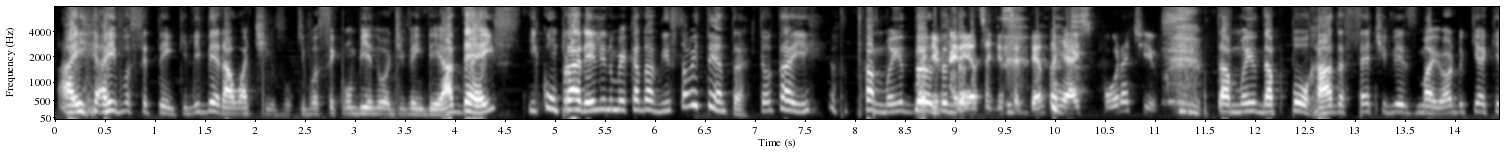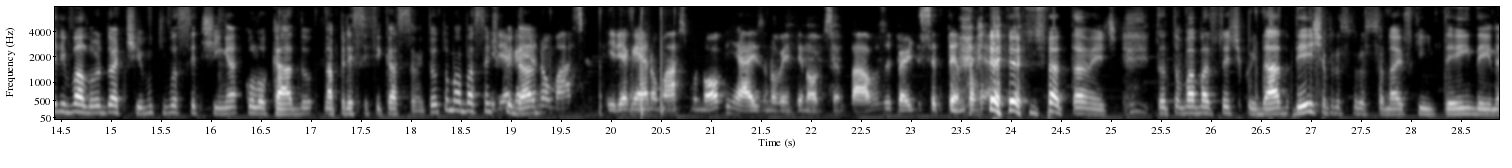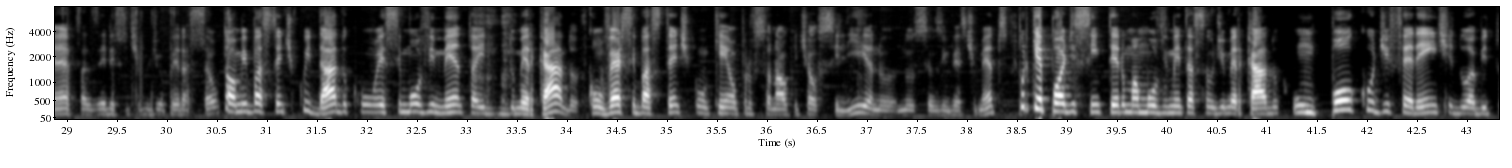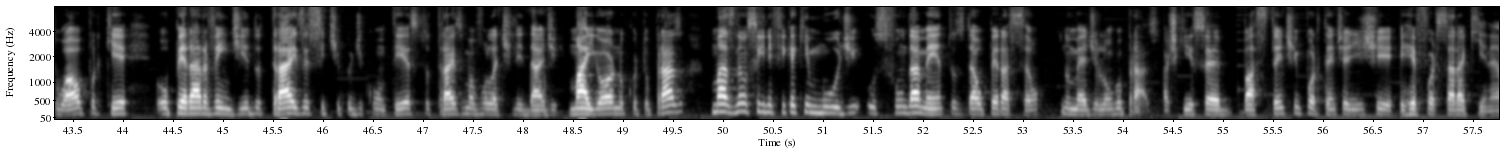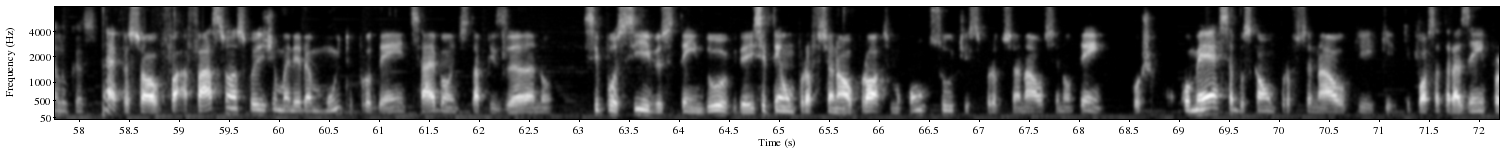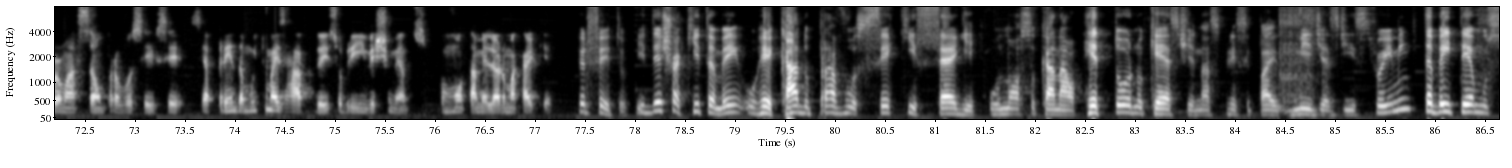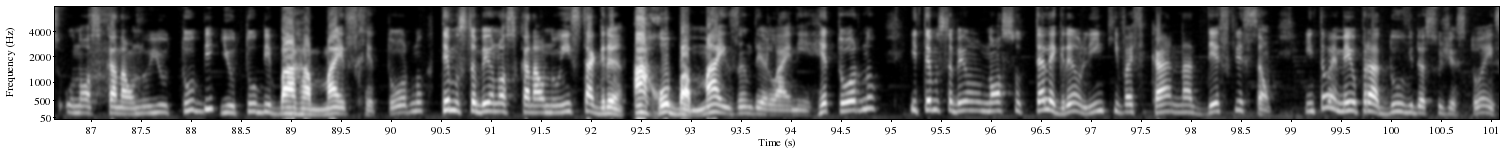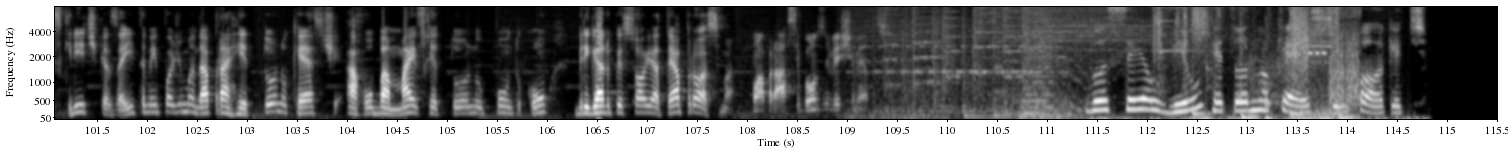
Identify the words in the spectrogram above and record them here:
Aí, aí você tem que liberar o ativo que você combinou de vender a 10 e comprar ele no mercado à vista a 80. Então tá aí o tamanho do, diferença de 70 reais por ativo. o tamanho da porrada sete vezes maior do que aquele valor do ativo que você tinha colocado na precificação. Então toma bastante Iria cuidado. ganhar no máximo, iria ganhar no máximo R$ 9,99 e perde 70 reais. Exatamente. Então tomar bastante cuidado, deixa para os profissionais que entendem, né, fazer esse tipo de operação. Tome bastante cuidado com esse movimento aí do mercado. Converse converse bastante com quem é o profissional que te auxilia no, nos seus investimentos, porque pode sim ter uma movimentação de mercado um pouco diferente do habitual, porque operar vendido traz esse tipo de contexto, traz uma volatilidade maior no curto prazo, mas não significa que mude os fundamentos da operação no médio e longo prazo. Acho que isso é bastante importante a gente reforçar aqui, né, Lucas? É, pessoal, fa façam as coisas de maneira muito prudente, saibam onde está pisando. Se possível, se tem dúvida e se tem um profissional próximo, consulte esse profissional. Se não tem, poxa, comece a buscar um profissional que, que, que possa trazer informação para você, você, você aprenda muito mais rápido aí sobre investimentos, como montar melhor uma carteira. Perfeito. E deixo aqui também o recado para você que segue o nosso canal Retorno Cast nas principais mídias de streaming. Também temos o nosso canal no YouTube, YouTube barra mais retorno. Temos também o nosso canal no Instagram, arroba mais underline retorno. E temos também o nosso Telegram, o link vai ficar na descrição. Então e-mail para dúvidas, sugestões, críticas aí também pode mandar para retornocast arroba maisretorno.com. Obrigado pessoal e até a próxima. Um abraço e bons investimentos. Você ouviu Retorno Cast Pocket.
